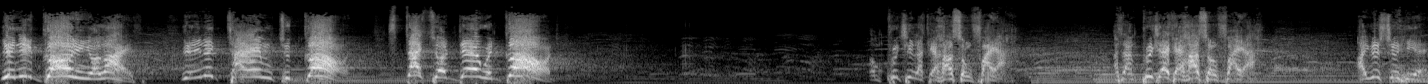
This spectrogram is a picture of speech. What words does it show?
You need God in your life. You need time to God. Start your day with God. I'm preaching like a house on fire. As I'm preaching like a house on fire. Are you still here?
